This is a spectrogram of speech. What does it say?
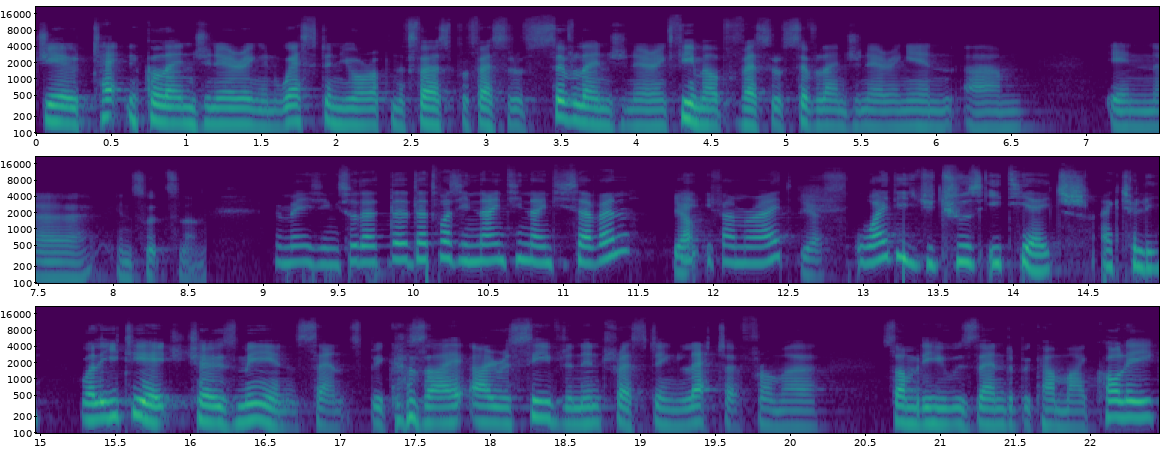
geotechnical engineering in Western Europe and the first professor of civil engineering, female professor of civil engineering in um, in uh, in Switzerland. Amazing. So that, that, that was in 1997, yeah. if I'm right. Yes. Why did you choose ETH actually? Well, ETH chose me in a sense because I, I received an interesting letter from a, uh, somebody who was then to become my colleague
